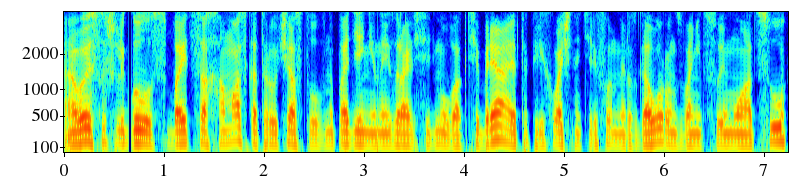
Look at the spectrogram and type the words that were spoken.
вы слышали голос бойца Хамас, который участвовал в нападении на Израиль 7 октября. Это перехваченный телефонный разговор. Он звонит своему отцу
